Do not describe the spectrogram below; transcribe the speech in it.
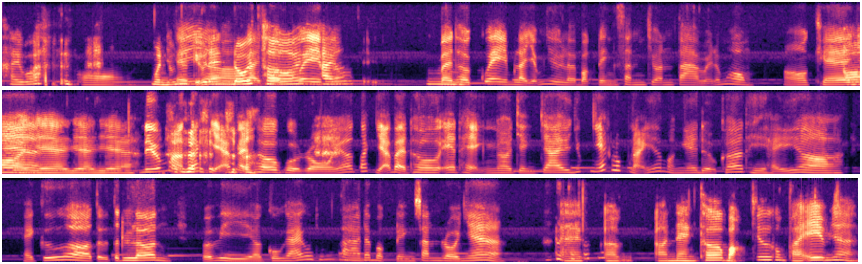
Hay quá. Ờ, Mình giống như cái, kiểu đang ơ, đối bài thơ ấy, em hay quá. bài thơ của em là giống như là bật đèn xanh cho anh ta vậy, đúng hông? Ok Ồ, nha. yeah, yeah, yeah. Nếu mà tác giả bài thơ vừa rồi á, tác giả bài thơ e thẹn ờ, chàng trai nhút nhát lúc nãy á, mà nghe được á, thì hãy ờ, hãy cứ ờ, tự tin lên bởi vì ờ, cô gái của chúng ta đã bật đèn xanh rồi nha. À, ờ, ờ, nàng thơ bật chứ không phải em nha.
